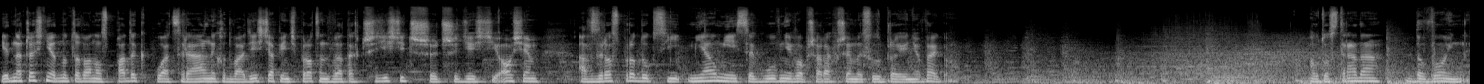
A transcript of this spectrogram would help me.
Jednocześnie odnotowano spadek płac realnych o 25% w latach 33-38, a wzrost produkcji miał miejsce głównie w obszarach przemysłu zbrojeniowego. Autostrada do wojny.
